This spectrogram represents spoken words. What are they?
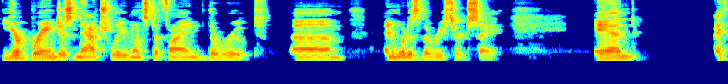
your brain just naturally wants to find the root. Um, and what does the research say? And I,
